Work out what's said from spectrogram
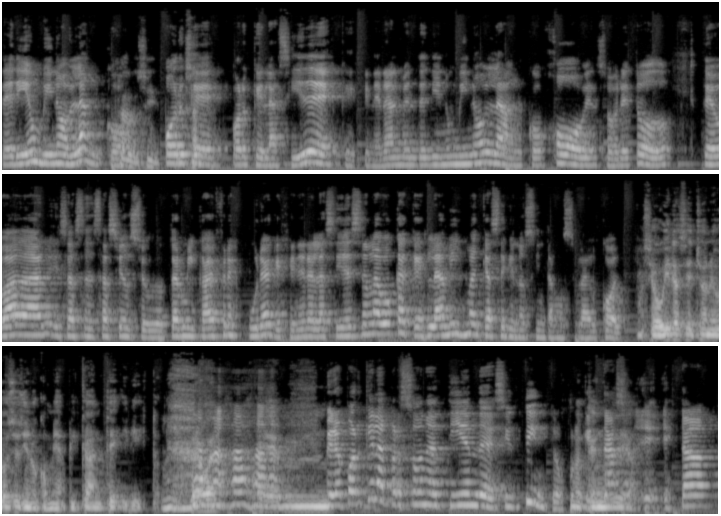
sería un vino blanco. Claro, sí, ¿Por exacto. qué? Porque la acidez que generalmente tiene un vino blanco, joven sobre todo, te va a dar esa sensación pseudotérmica de frescura que genera la acidez en la boca, que es la misma que hace que no sintamos el alcohol. O sea, hubieras hecho negocio si no comías picante y listo. Pero bueno, em, Pero ¿por qué la persona tiende a decir tinto? Porque tengo estás- idea. eh, está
